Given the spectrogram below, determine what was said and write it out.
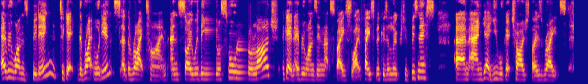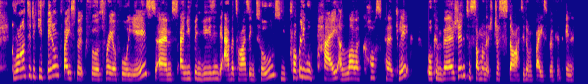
everyone's bidding to get the right audience at the right time. And so whether you're small or large, again, everyone's in that space. Like Facebook is a lucrative business. Um, and yeah, you will get charged those rates. Granted, if you've been on Facebook for three or four years um, and you've been using the advertising tools, you probably will pay a lower cost per click or conversion to someone that's just started on Facebook in,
